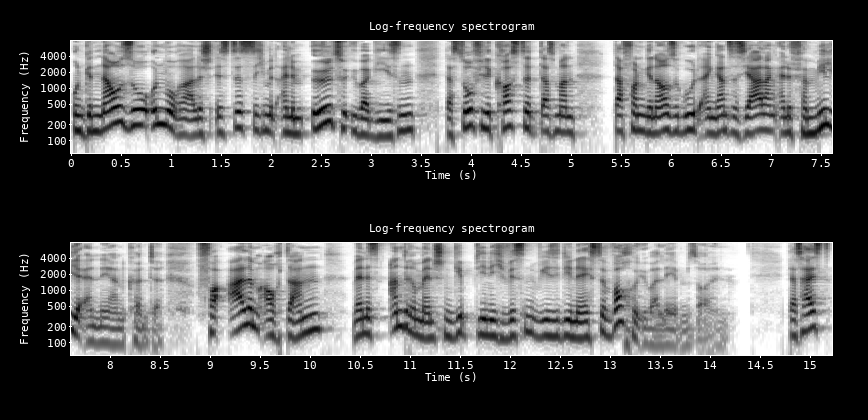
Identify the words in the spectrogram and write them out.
Und genauso unmoralisch ist es, sich mit einem Öl zu übergießen, das so viel kostet, dass man davon genauso gut ein ganzes Jahr lang eine Familie ernähren könnte. Vor allem auch dann, wenn es andere Menschen gibt, die nicht wissen, wie sie die nächste Woche überleben sollen. Das heißt,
